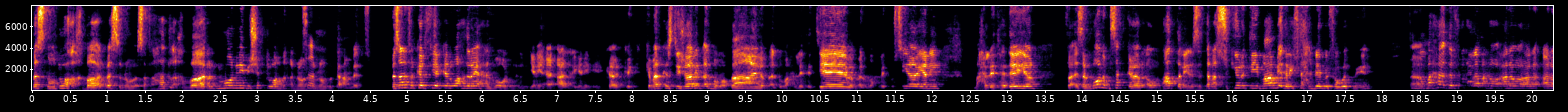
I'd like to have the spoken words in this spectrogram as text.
بس موضوع أخبار بس إنه صفحات الأخبار إنه هون بشكل إنه إنه متعمد. بس أنا فكرت فيها كان واحد رايح على المول يعني يعني كمركز تجاري بقلبه مطاعم بقلبه محلات ثياب بقلبه محلات موسيقى يعني محلات هدايا. فإذا المول مسكر أو معطل يعني إذا تبع السكيورتي ما عم يقدر يفتح الباب ويفوتني ما حقدر على على على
